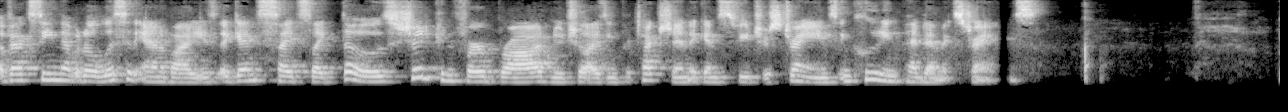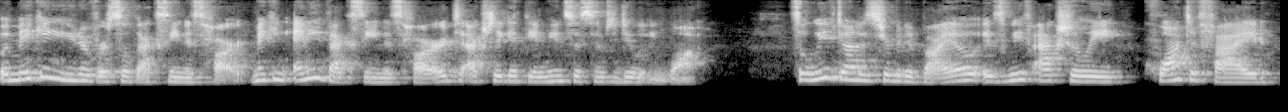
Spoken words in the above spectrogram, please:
a vaccine that would elicit antibodies against sites like those should confer broad neutralizing protection against future strains, including pandemic strains. But making a universal vaccine is hard. Making any vaccine is hard to actually get the immune system to do what you want. So, we've done distributed bio is we've actually quantified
